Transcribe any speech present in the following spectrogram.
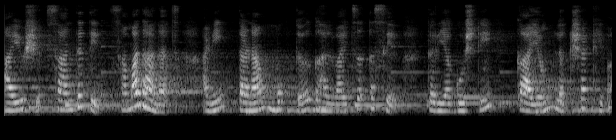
आयुष्य शांततेत समाधानाच आणि तणावमुक्त घालवायचं असेल तर या गोष्टी कायम लक्षात ठेवा.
